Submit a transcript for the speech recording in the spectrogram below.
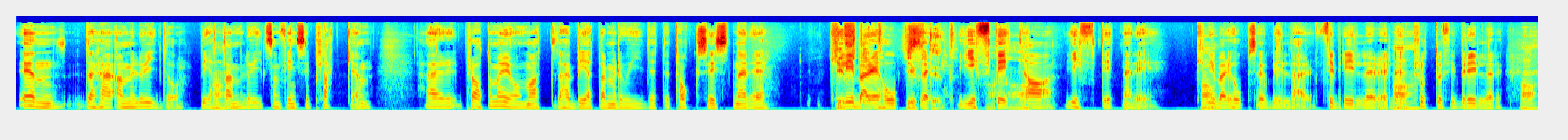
en, det här amyloid då, beta-amyloid ja. som finns i placken. Här pratar man ju om att det här beta-amyloidet är toxiskt när det klibbar ihop sig. Giftigt. Giftigt, ja. ja. Giftigt när det klibbar ja. ihop sig och bildar fibriller eller ja. protofibriller. Ja.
